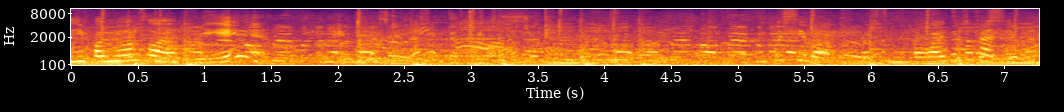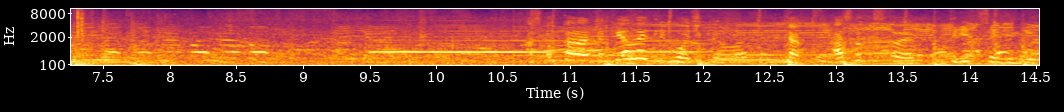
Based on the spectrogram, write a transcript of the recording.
Она не померзла? Нет. Ну, спасибо. Давайте, спасибо. А сколько это белые грибочки у вас? Так, А сколько стоит? 30 гривен.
